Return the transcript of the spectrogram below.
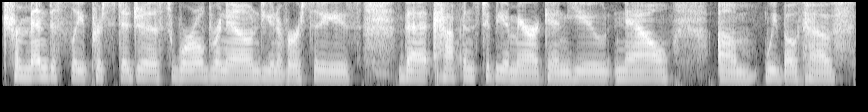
tremendously prestigious, world-renowned universities that happens to be American. You now um, we both have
